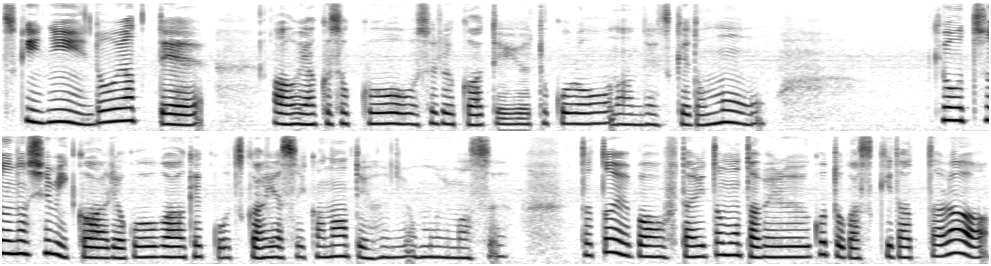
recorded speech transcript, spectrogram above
次にどうやって会う約束をするかっていうところなんですけども共通の趣味か旅行が結構使いやすいかなというふうに思います。例えば2人とも食べることが好きだったら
